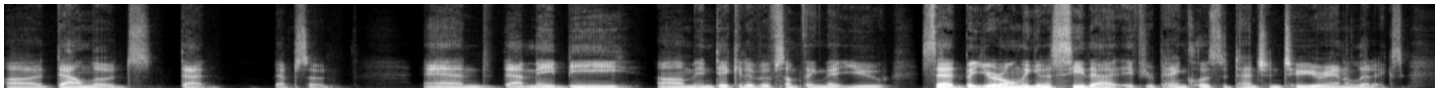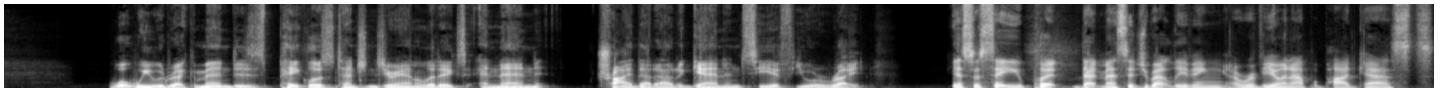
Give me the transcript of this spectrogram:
uh, downloads that episode. And that may be um, indicative of something that you said, but you're only going to see that if you're paying close attention to your analytics. What we would recommend is pay close attention to your analytics and then try that out again and see if you were right. Yeah. So say you put that message about leaving a review on Apple Podcasts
